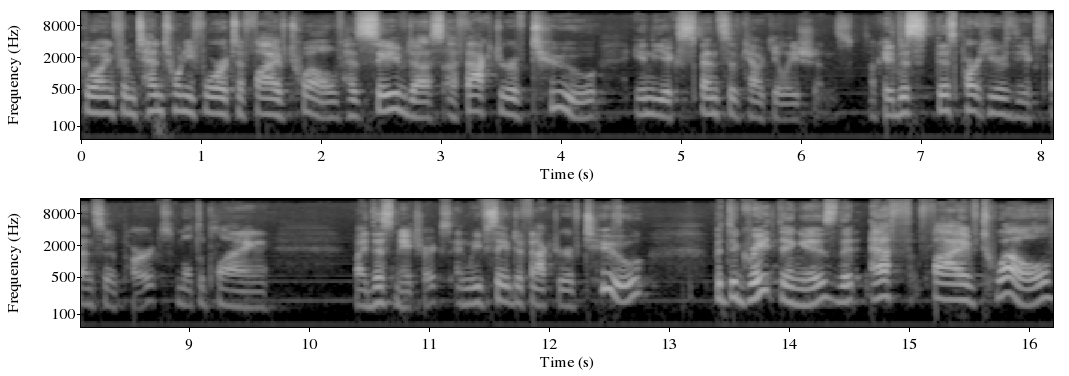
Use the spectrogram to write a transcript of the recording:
going from 1024 to 512 has saved us a factor of two in the expensive calculations. Okay, this, this part here is the expensive part, multiplying by this matrix, and we've saved a factor of two. But the great thing is that F512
